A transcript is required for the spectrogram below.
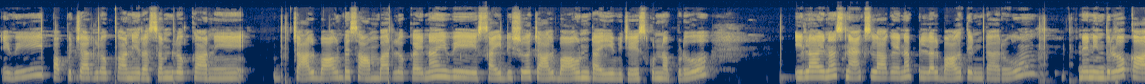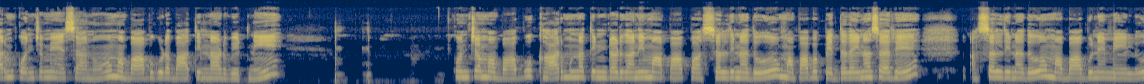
ఇవి పప్పుచారులో కానీ రసంలో కానీ చాలా బాగుంటాయి. సాంబార్లోకైనా ఇవి సైడ్ డిష్గా చాలా బాగుంటాయి ఇవి చేసుకున్నప్పుడు. ఇలా అయినా స్నాక్స్ లాగైనా పిల్లలు బాగా తింటారు. నేను ఇందులో కారం కొంచెమే వేసాను. మా బాబు కూడా బాగా తిన్నాడు వీటిని. కొంచెం మా బాబు కారం ఉన్న తింటాడు కానీ మా పాప అస్సలు తినదు. మా పాప పెద్దదైనా సరే అస్సలు తినదు. మా బాబునే మేలు.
